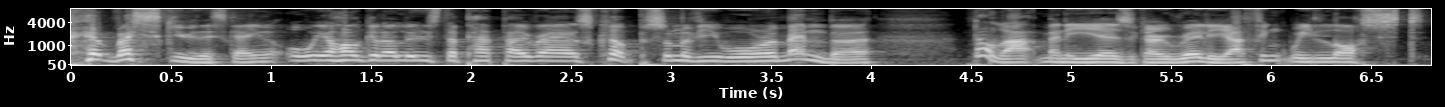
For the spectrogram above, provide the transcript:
rescue this game, or we are going to lose the Pepe Reyes Cup. Some of you will remember, not that many years ago, really. I think we lost,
